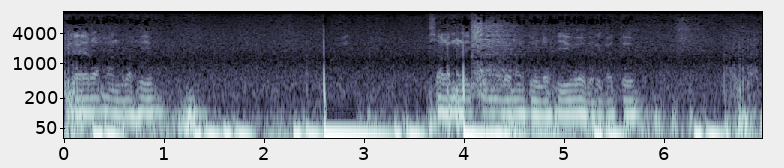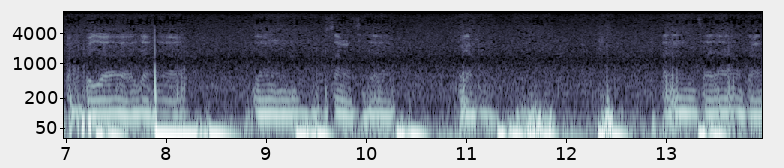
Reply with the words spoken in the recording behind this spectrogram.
Bismillahirrahmanirrahim. Assalamualaikum warahmatullahi wabarakatuh. Apa ya, ya, ya yang sangat saya ya dan saya akan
